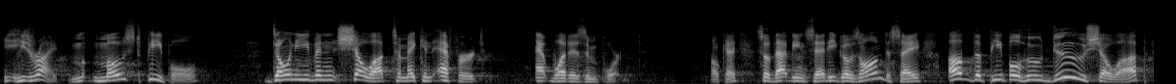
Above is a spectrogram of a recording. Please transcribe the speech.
He's right. Most people don't even show up to make an effort at what is important. Okay? So, that being said, he goes on to say, of the people who do show up,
